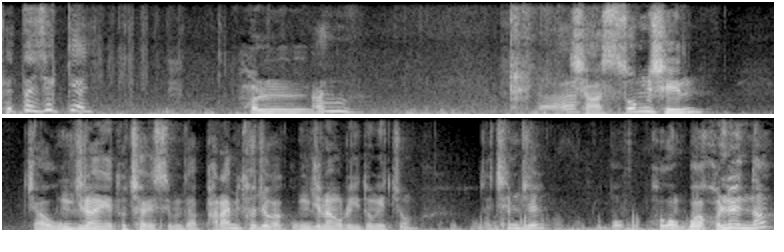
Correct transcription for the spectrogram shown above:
뱉다 이 새끼야. 헐 아유. 자. 자, 쏨신. 자, 웅진항에 도착했습니다. 바람이 터져갖고 웅진항으로 이동했죠. 자, 챔질. 어, 허공, 뭐가 걸려있나?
